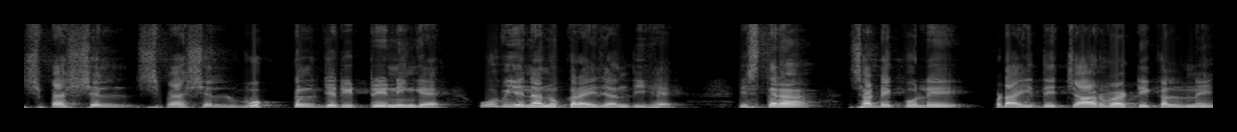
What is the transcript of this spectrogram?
ਸਪੈਸ਼ਲ ਸਪੈਸ਼ਲ ਵੋਕਲ ਜਿਹੜੀ ਟ੍ਰੇਨਿੰਗ ਹੈ, ਉਹ ਵੀ ਇਹਨਾਂ ਨੂੰ ਕਰਾਈ ਜਾਂਦੀ ਹੈ। ਇਸ ਤਰ੍ਹਾਂ ਸਾਡੇ ਕੋਲੇ ਪੜ੍ਹਾਈ ਦੇ ਚਾਰ ਵਰਟੀਕਲ ਨੇ,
